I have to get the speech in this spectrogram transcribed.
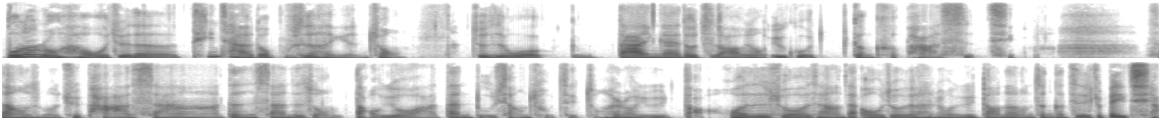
不论如何，我觉得听起来都不是很严重。就是我大家应该都知道，用遇过更可怕的事情嘛。像什么去爬山啊、登山这种导游啊，单独相处这种很容易遇到，或者是说像在欧洲也很容易遇到那种整个直接就被抢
